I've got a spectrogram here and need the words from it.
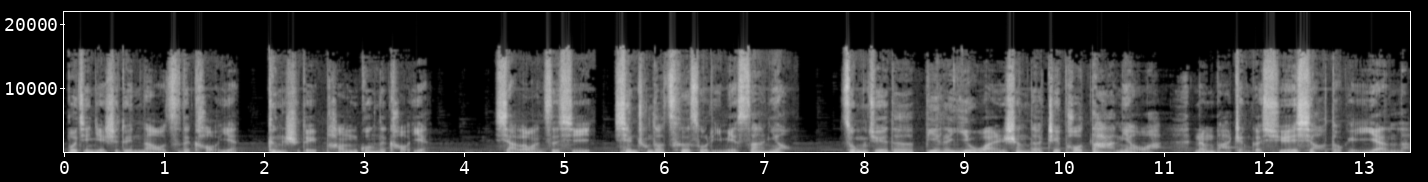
不仅仅是对脑子的考验，更是对膀胱的考验。下了晚自习，先冲到厕所里面撒尿，总觉得憋了一晚上的这泡大尿啊，能把整个学校都给淹了。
